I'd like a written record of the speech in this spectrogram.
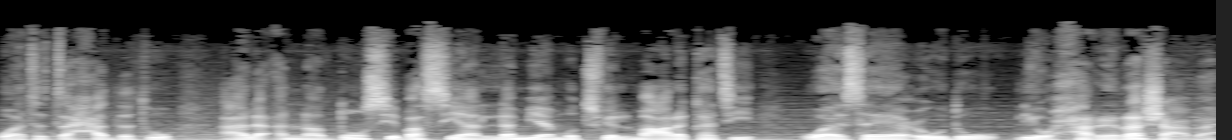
وتتحدث على أن دون سيباستيان لم يمت في المعركة وسيعود ليحرر شعبه.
